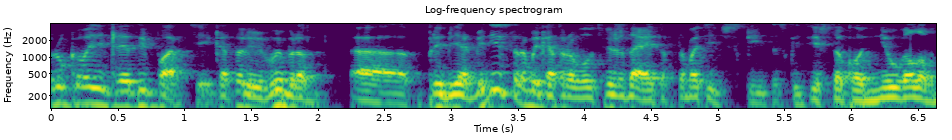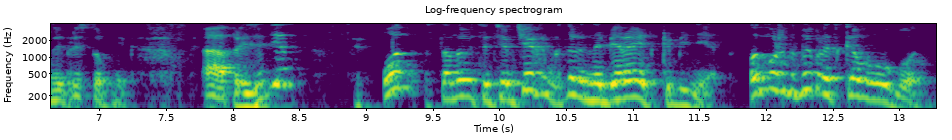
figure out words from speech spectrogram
руководитель этой партии, который выбран э, премьер-министром и которого утверждает автоматически, так сказать, только он не уголовный преступник, а президент, он становится тем человеком, который набирает кабинет. Он может выбрать кого угодно.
